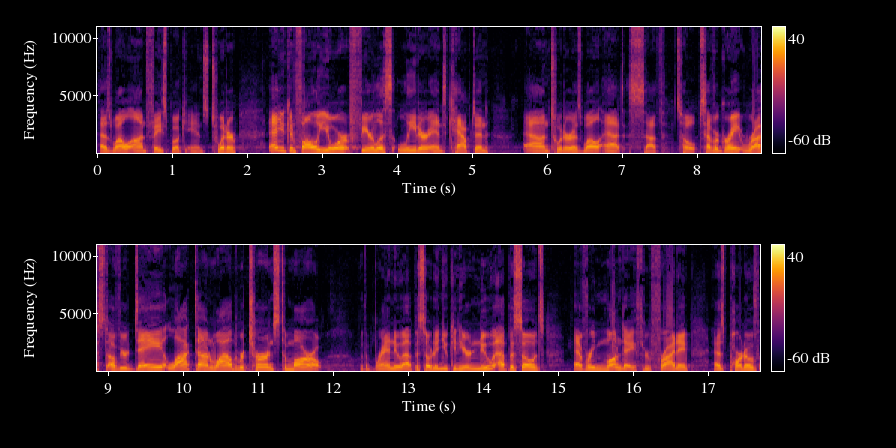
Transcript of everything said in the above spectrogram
as well on Facebook and Twitter. And you can follow your fearless leader and captain on Twitter as well at Seth Topes. Have a great rest of your day. Locked On Wild returns tomorrow with a brand new episode, and you can hear new episodes every Monday through Friday as part of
